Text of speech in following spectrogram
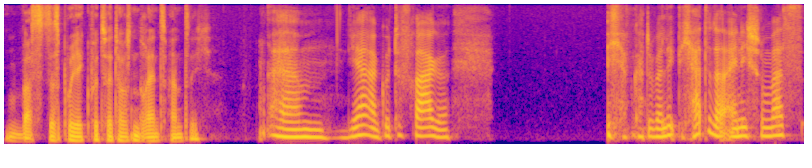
Was ist das Projekt für 2023? Ähm, ja, gute Frage. Ich habe gerade überlegt, ich hatte da eigentlich schon was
